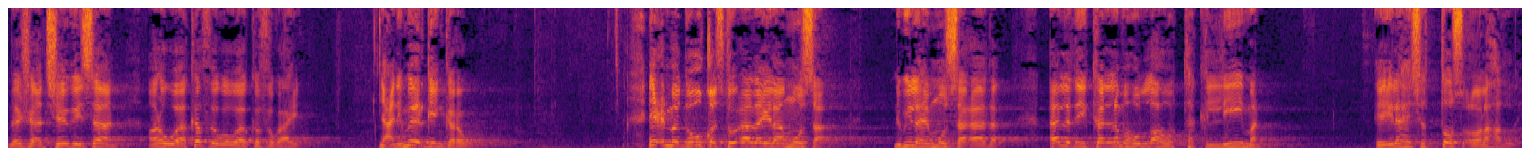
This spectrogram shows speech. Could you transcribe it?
meesha aad sheegaysaan anugu waa ka fogo waa ka fogahay. Yacni ma ergeyn karo icmaduu u qastoo aada ilaa muusa. Nabiyullaahi muusa aada alladii kallamahu allahu takliiman. Ee ilaahay si toos oola hadlay.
